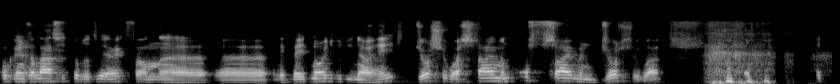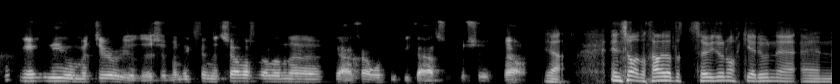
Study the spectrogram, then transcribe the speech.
ook in relatie tot het werk van, en ik weet nooit hoe die nou heet, Joshua Simon of Simon Joshua. het boek heet Nieuwe Materialism en ik vind het zelf wel een, uh, ja, gouden publicatie. Dus, nou. Ja, en zo, dan gaan we dat sowieso nog een keer doen. en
